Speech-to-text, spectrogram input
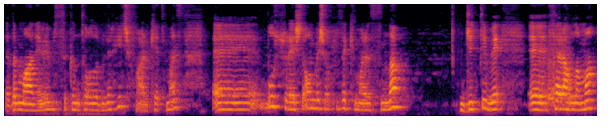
ya da manevi bir sıkıntı olabilir. Hiç fark etmez. Ee, bu süreçte 15-30 Ekim arasında ciddi bir e, ferahlama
